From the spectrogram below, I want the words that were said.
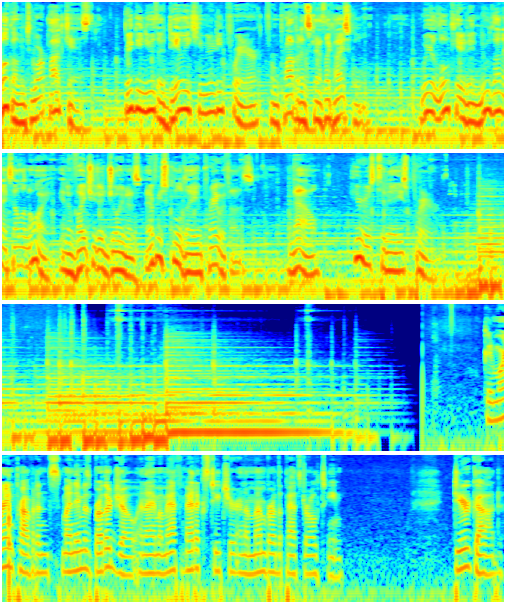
Welcome to our podcast, bringing you the daily community prayer from Providence Catholic High School. We are located in New Lenox, Illinois, and invite you to join us every school day and pray with us. Now, here is today's prayer. Good morning, Providence. My name is Brother Joe, and I am a mathematics teacher and a member of the pastoral team. Dear God,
